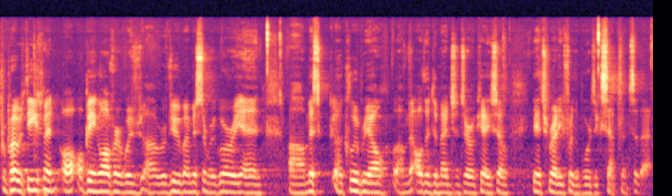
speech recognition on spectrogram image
proposed easement all- all being offered was uh, reviewed by Mr. McGrory and uh, Ms. Colubriale. Um, All the dimensions are okay, so it's ready for the board's acceptance of that.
